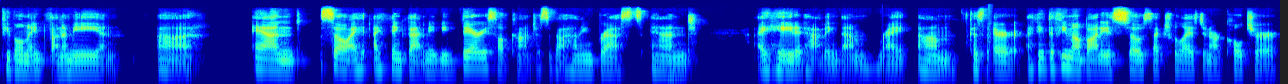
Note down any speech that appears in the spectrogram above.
people made fun of me. And, uh, and so I, I think that made me very self-conscious about having breasts and I hated having them, right? Because um, they're, I think the female body is so sexualized in our culture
